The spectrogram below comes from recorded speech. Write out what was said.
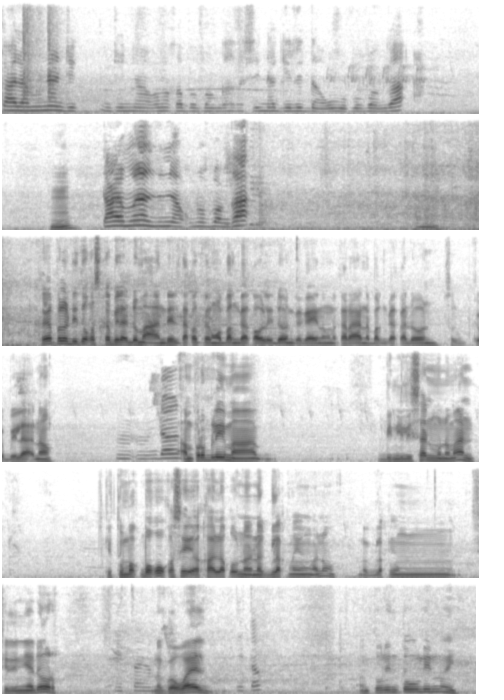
Kala mo na, hindi, hindi na ako makababangga kasi nagilid na ako mapabangga. Hmm? Kala mo na, hindi na ako mabangga. Kaya pala dito ka sa kabila dumaan dahil takot kang mabangga ka uli doon. Kagaya nung nakaraan, nabangga ka doon sa kabila, no? Doon, Ang problema, binilisan mo naman. Kaya tumakbo ko kasi akala ko na naglock na yung ano, naglock yung silinyador. Nagwa-wild. Dito. Ang tulin-tulin mo eh.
